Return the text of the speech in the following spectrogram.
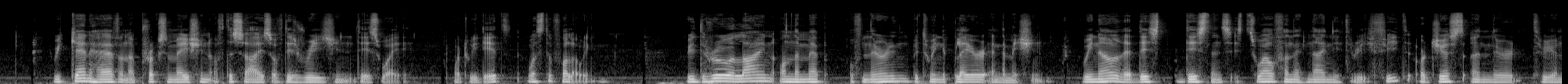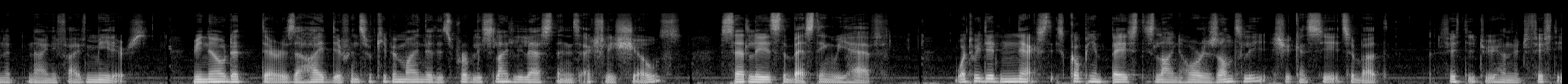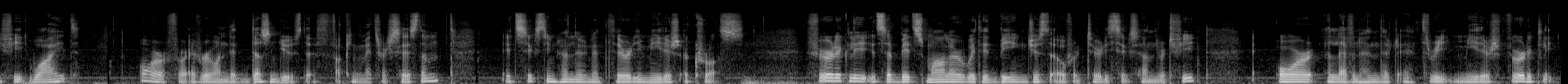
We can have an approximation of the size of this region this way. What we did was the following. We drew a line on the map of Nurnen between the player and the mission. We know that this distance is 1293 feet or just under 395 meters. We know that there is a height difference, so keep in mind that it's probably slightly less than it actually shows. Sadly, it's the best thing we have. What we did next is copy and paste this line horizontally. As you can see, it's about 5350 feet wide. Or for everyone that doesn't use the fucking metric system, it's 1630 meters across. Vertically, it's a bit smaller with it being just over 3600 feet or 1103 meters vertically.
